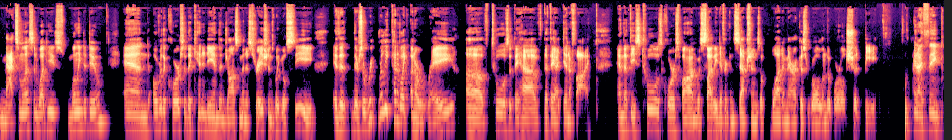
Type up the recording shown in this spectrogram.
maximalist in what he's willing to do. And over the course of the Kennedy and then Johnson administrations, what you'll see is that there's a re- really kind of like an array of tools that they have that they identify. And that these tools correspond with slightly different conceptions of what America's role in the world should be. And I think,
